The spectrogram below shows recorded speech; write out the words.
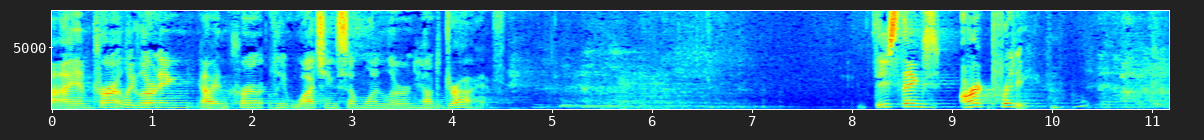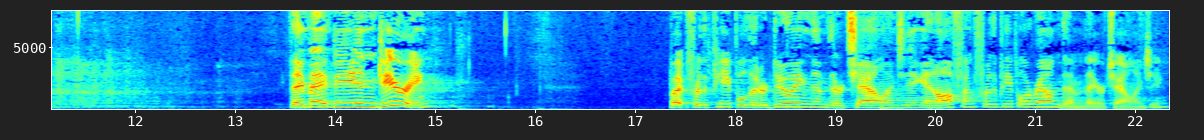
I am currently learning, I am currently watching someone learn how to drive. These things aren't pretty. They may be endearing, but for the people that are doing them, they're challenging, and often for the people around them, they are challenging.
